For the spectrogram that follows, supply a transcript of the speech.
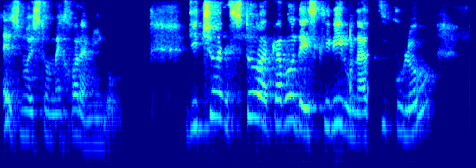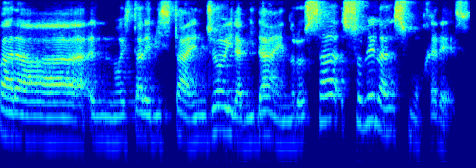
es nuestro mejor amigo. Dicho esto, acabo de escribir un artículo para nuestra revista Enjoy la vida en rosa sobre las mujeres.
